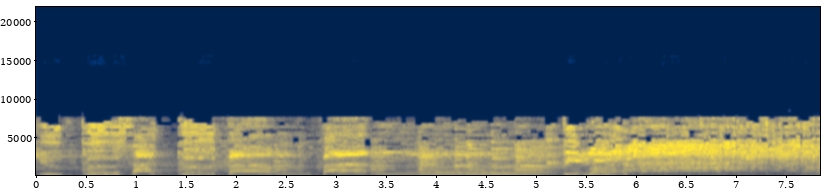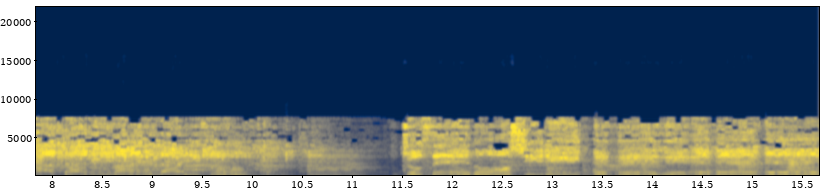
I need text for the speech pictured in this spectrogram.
リュックサックバンバンビリ当たり前体操女性のお尻えへへへへへ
